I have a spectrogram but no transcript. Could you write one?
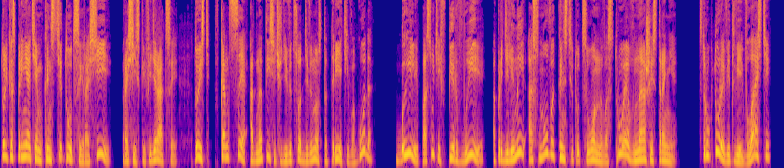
Только с принятием Конституции России, Российской Федерации, то есть в конце 1993 года, были, по сути, впервые определены основы конституционного строя в нашей стране, структура ветвей власти,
